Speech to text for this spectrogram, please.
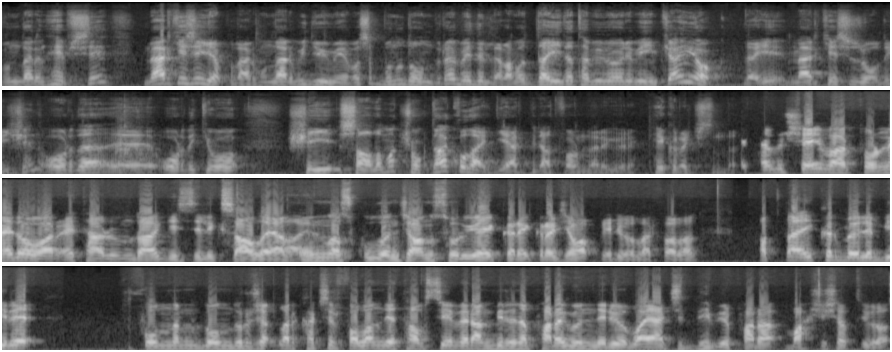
bunların hepsi merkezi yapılar. Bunlar bir düğmeye basıp bunu dondurabilirler. Ama Dayı'da tabii böyle bir imkan yok. Dayı merkezsiz olduğu için orada e, oradaki o şeyi sağlamak çok daha kolay diğer platformlara göre hacker açısından. Tabii şey var, Tornado var, Ethereum'da gizlilik sağlayan. Aynen. Onu nasıl kullanacağını soruyor hacker. Hacker'a cevap veriyorlar falan. Hatta hacker böyle biri fonlarını donduracaklar kaçır falan diye tavsiye veren birine para gönderiyor. Bayağı ciddi bir para bahşiş atıyor.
